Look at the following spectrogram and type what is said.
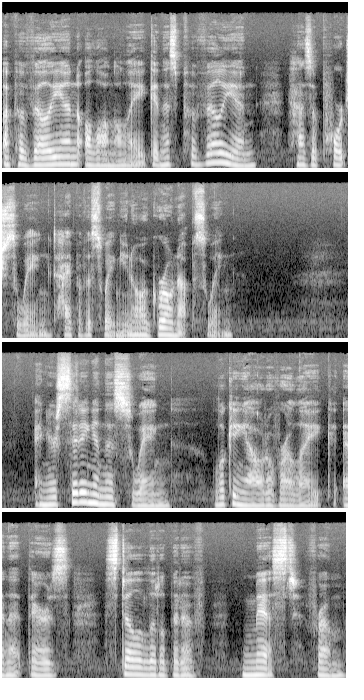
a pavilion along a lake, and this pavilion has a porch swing type of a swing, you know, a grown up swing. And you're sitting in this swing looking out over a lake, and that there's still a little bit of mist from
